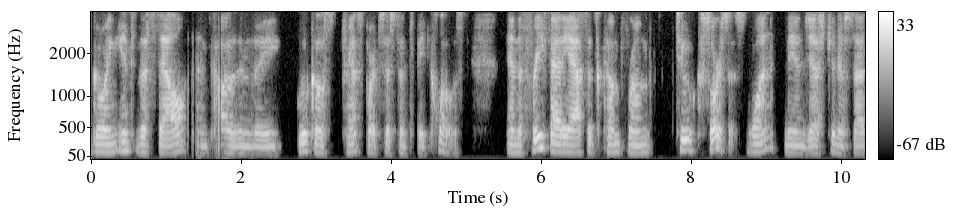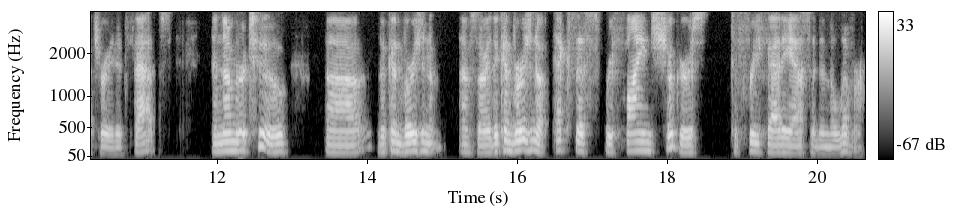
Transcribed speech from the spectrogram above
going into the cell and causing the glucose transport system to be closed. And the free fatty acids come from two sources one, the ingestion of saturated fats, and number two, uh, the conversion I'm sorry, the conversion of excess refined sugars to free fatty acid in the liver.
